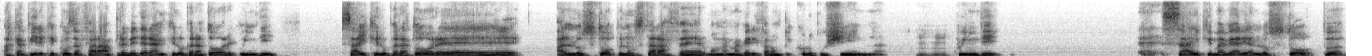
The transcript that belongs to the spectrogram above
a capire che cosa farà, prevedere anche l'operatore, quindi sai che l'operatore allo stop non starà fermo, ma magari farà un piccolo push-in. Mm-hmm. Quindi eh, sai che magari allo stop,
